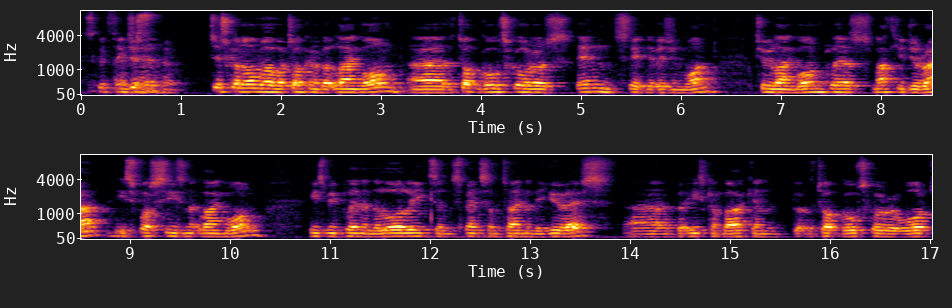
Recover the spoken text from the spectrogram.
It's a good thing And to just- have him. Just going on while we're talking about Langwarrin, uh, the top goal scorers in State Division 1, two Langwarrin players, Matthew Durant, his first season at Langwarrin. He's been playing in the lower leagues and spent some time in the US, uh, but he's come back and got the top goal scorer award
